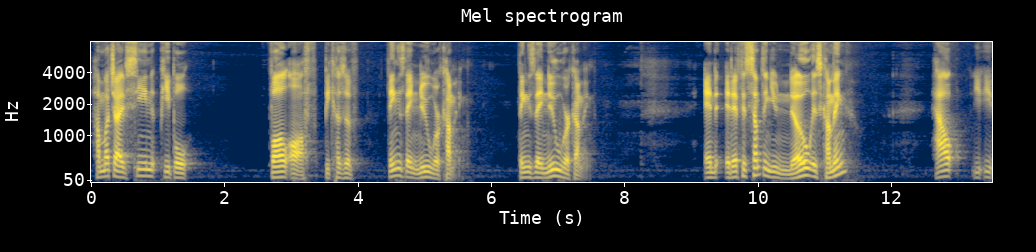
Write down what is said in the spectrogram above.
how much I've seen people fall off because of things they knew were coming. Things they knew were coming. And if it's something you know is coming, how you, you,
